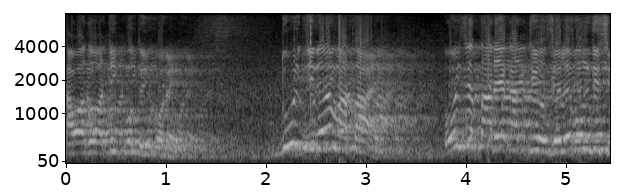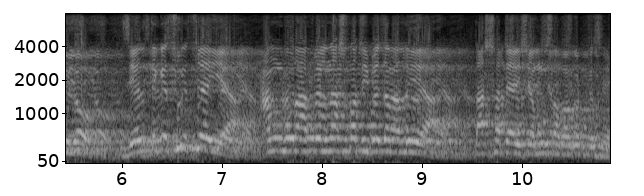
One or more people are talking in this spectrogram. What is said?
খাওয়া দাওয়া ঠিক মতোই করে। দুই দিনের মাথায় ওই যে তার এক আত্মীয় জেলে বন্দি ছিল, জেল থেকে ছুটতে আইয়া আঙ্গুর, আপেল, নাশপাতি, বেদানা লইয়া তার সাথে আইসা মুসাফা করতেছে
